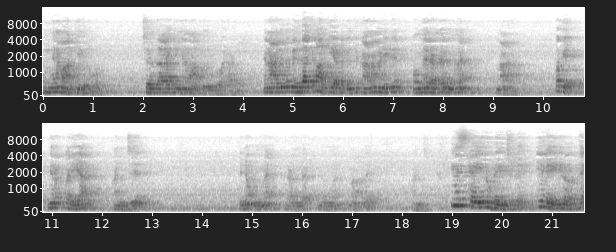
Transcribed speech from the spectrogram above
ഇങ്ങനെ മാർക്ക് ചെയ്ത് പോകും ചെറുതായിട്ട് ഇങ്ങനെ മാർക്ക് ചെയ്ത് പോകും ഓരോ ഞാൻ ആദ്യത്തെ വലുതാക്കി മാർക്ക് ചെയ്യാട്ടെ നിങ്ങൾക്ക് കാണാൻ വേണ്ടിയിട്ട് ഒന്ന് രണ്ട് മൂന്ന് നാല്. ഓക്കെ. ഇങ്ങനെ വരിക അഞ്ച്. പിന്നെ ഒന്ന് രണ്ട് മൂന്ന് നാല് അഞ്ച്. ഇനി സ്കെയിൽ ഉപയോഗിച്ചിട്ട് ഈ ലൈനുകളൊക്കെ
